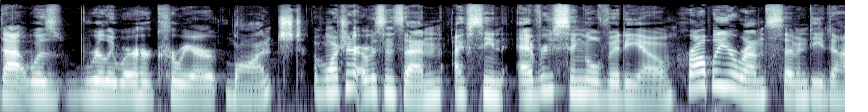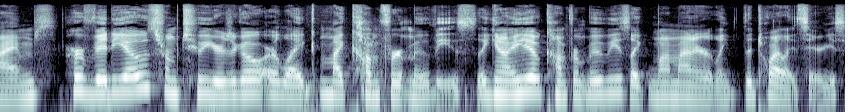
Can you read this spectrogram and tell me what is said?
That was really where her career launched. I've watched her ever since then. I've seen every single video, probably around 70 times. Her videos from 2 years ago are like my comfort movies. Like you know, you have comfort movies like one of mine are like the Twilight series.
